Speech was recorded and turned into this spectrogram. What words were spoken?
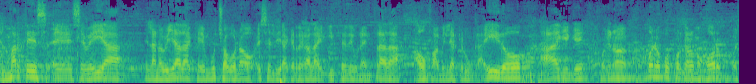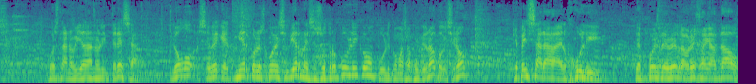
el martes eh, se veía en la novillada que mucho abonado es el día que regala y cede una entrada a un familiar que nunca ha ido, a alguien que, porque no, bueno, pues porque a lo mejor, pues, pues la novillada no le interesa. Luego se ve que miércoles, jueves y viernes es otro público, un público más aficionado, porque si no, ¿qué pensará el Juli después de ver la oreja que han dado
